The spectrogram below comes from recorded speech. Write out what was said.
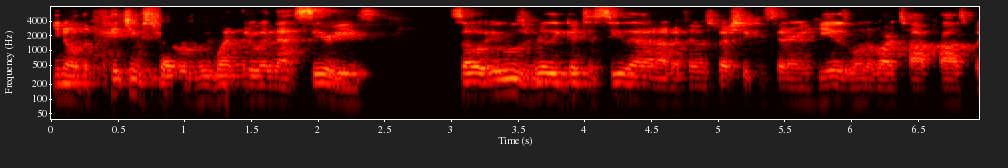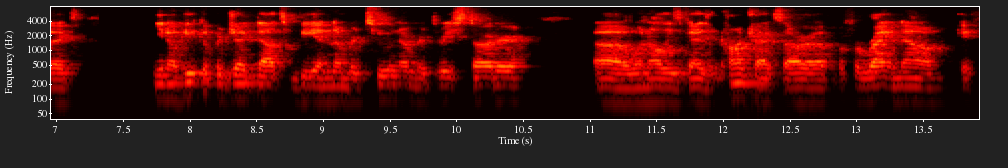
you know, the pitching struggles we went through in that series. So it was really good to see that out of him, especially considering he is one of our top prospects. You know, he could project out to be a number two, number three starter uh, when all these guys' contracts are up. But for right now, if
